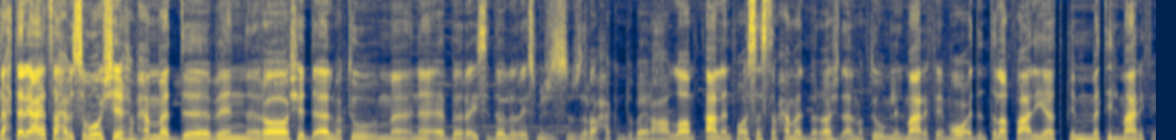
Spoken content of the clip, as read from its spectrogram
تحت رعاية صاحب السمو الشيخ محمد بن راشد آل مكتوم نائب رئيس الدولة رئيس مجلس وزراء حاكم دبي رعاه الله. أعلنت مؤسسة محمد بن راشد آل مكتوم للمعرفة موعد انطلاق فعاليات قمة المعرفة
